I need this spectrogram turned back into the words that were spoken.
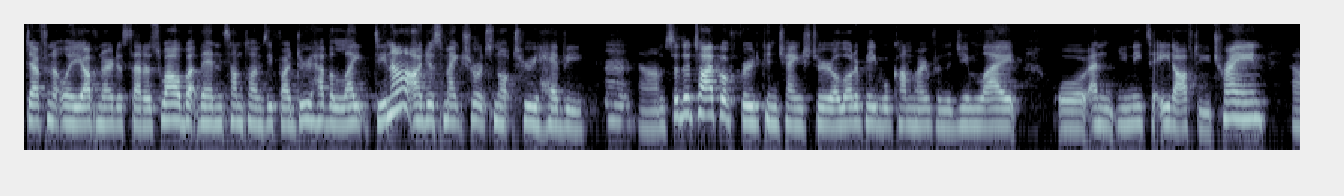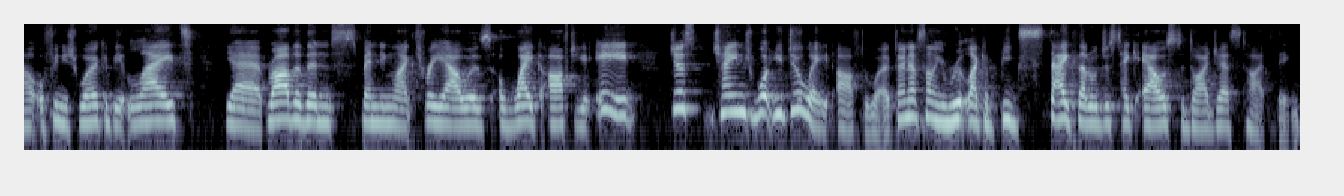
definitely, I've noticed that as well. But then sometimes if I do have a late dinner, I just make sure it's not too heavy. Mm. Um, so the type of food can change too. A lot of people come home from the gym late, or and you need to eat after you train, uh, or finish work a bit late. yeah, rather than spending like three hours awake after you eat, just change what you do eat after work. Don't have something like a big steak that'll just take hours to digest type thing.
